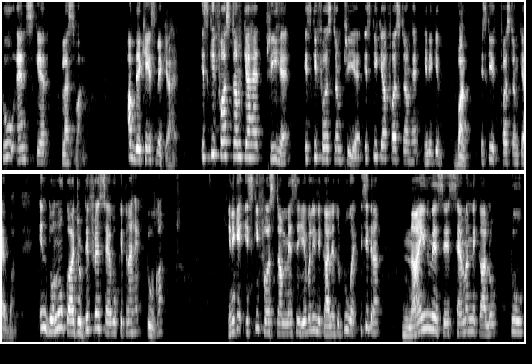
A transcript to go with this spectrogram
Two n square plus one. अब देखें इसमें क्या है। इसकी फ़र्स्ट टर्म क्या है? थ्री है। इसकी फ़र्स्ट टर्म थ्री है। इसकी क्या फ़र्स्ट टर्म है? यानी कि वन। इसकी फ़र्स्ट टर्म क्या है? वन। इन दोनों का जो डिफरेंस है वो कितना है? टू का। यानी कि इसकी फ़र्स्ट टर्म में से ये वाली निकालें तो टू है। इसी तरह नाइन में से सेवन निकालो टू।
